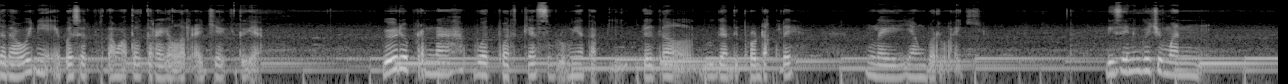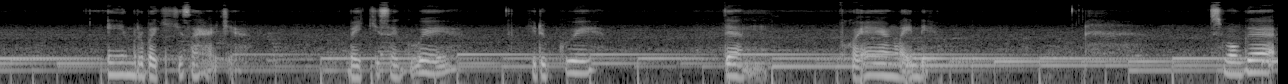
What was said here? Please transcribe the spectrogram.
Gak tahu ini episode pertama atau trailer aja gitu ya Gue udah pernah buat podcast sebelumnya Tapi gagal, gue ganti produk deh Mulai yang baru lagi. Di sini gue cuman ingin berbagi kisah aja. Baik kisah gue hidup gue dan pokoknya yang lain deh. Semoga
